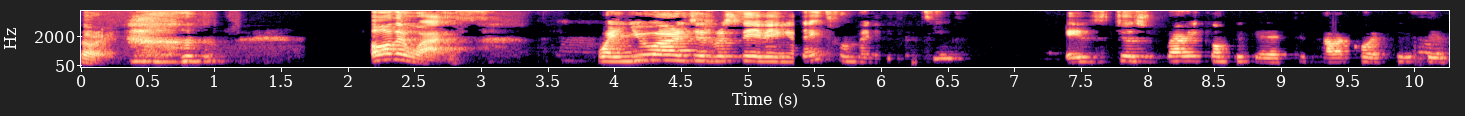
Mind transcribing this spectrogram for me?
sorry. Otherwise, when you are just receiving dates from many different teams, it's just very complicated to have a cohesive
